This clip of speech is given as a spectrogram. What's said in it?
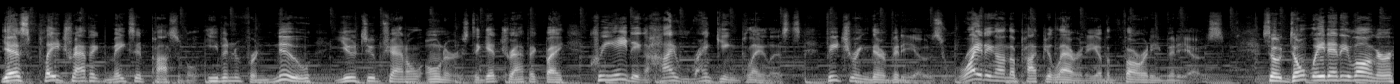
Yes, Play Traffic makes it possible, even for new YouTube channel owners, to get traffic by creating high ranking playlists featuring their videos, riding on the popularity of authority videos. So don't wait any longer.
